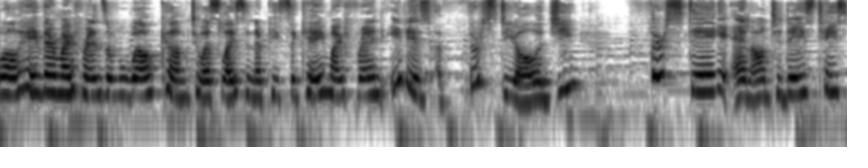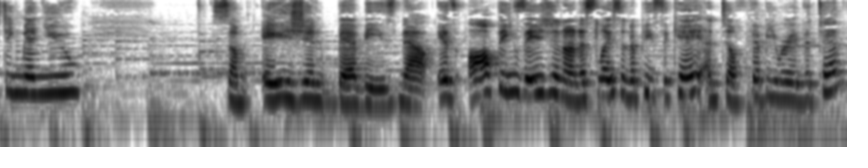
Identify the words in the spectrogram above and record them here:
Well, hey there, my friends. And welcome to A Slice and a Piece of Cake. My friend, it is Thirstyology Thursday. And on today's tasting menu, some Asian bevies. Now, it's all things Asian on A Slice and a Piece of Cake until February the 10th,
